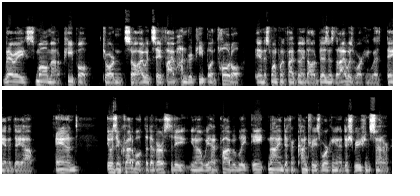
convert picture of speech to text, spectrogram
very small amount of people, Jordan. So I would say 500 people in total in this $1.5 billion business that I was working with day in and day out. And it was incredible the diversity. You know, we had probably eight, nine different countries working in a distribution center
